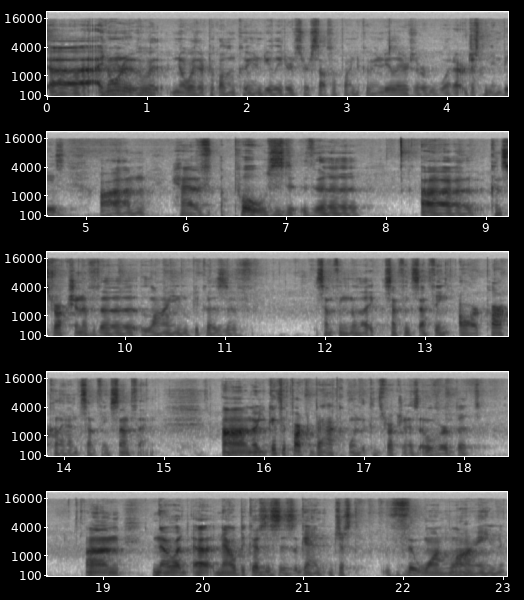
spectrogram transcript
uh, I don't know whether to call them community leaders or self-appointed community leaders or whatever, just NIMBYs, um, have opposed the uh, construction of the line because of something like something something or parkland something something. Um, now you get the park back when the construction is over, but um, now uh, now because this is again just the one line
